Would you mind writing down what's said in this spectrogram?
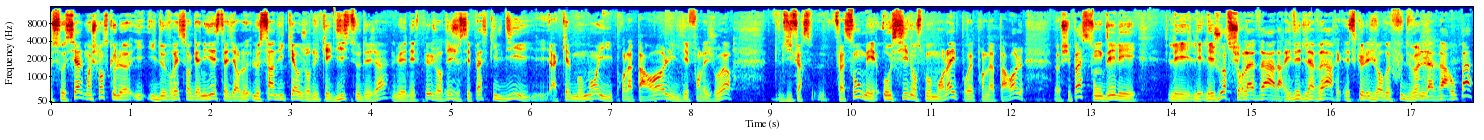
social, moi je pense qu'ils devraient s'organiser, c'est-à-dire le, syndicat aujourd'hui qui existe déjà, l'UNFP aujourd'hui, je ne sais pas ce qu'il dit, à quel moment il prend la parole, il défend les joueurs de diverses façons, mais aussi dans ce moment-là, il pourrait prendre la parole, euh, je ne sais pas, sonder les, les, joueurs sur la VAR, l'arrivée de la VAR. Est-ce que les joueurs de foot veulent la VAR ou pas?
